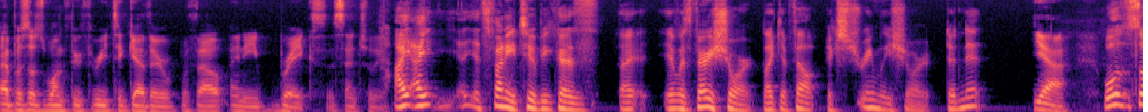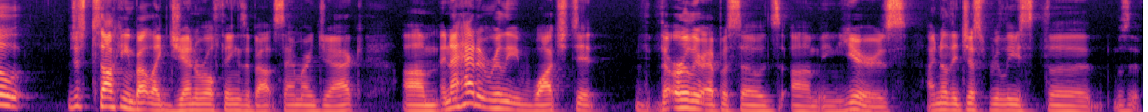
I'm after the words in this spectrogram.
episodes one through three together without any breaks, essentially. I, I it's funny too because uh, it was very short. Like it felt extremely short, didn't it? Yeah. Well, so just talking about like general things about Samurai Jack, um, and I hadn't really watched it, the earlier episodes um, in years. I know they just released the was it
